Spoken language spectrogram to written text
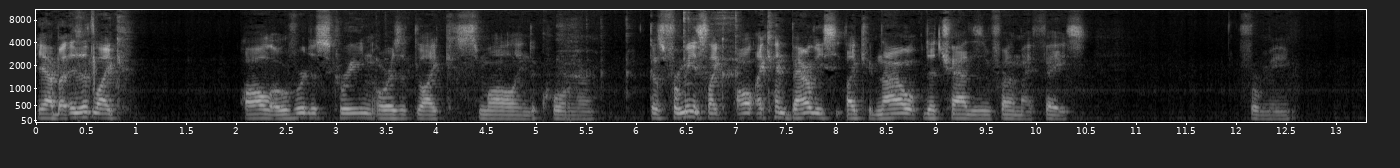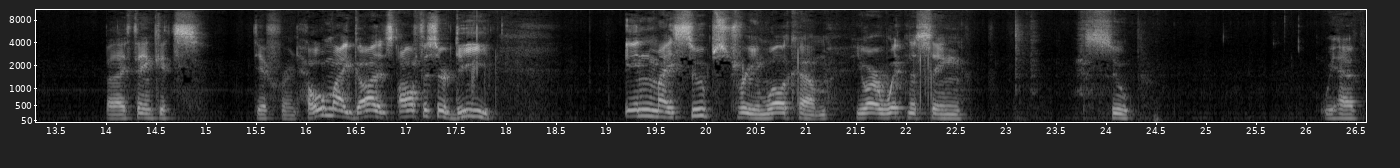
Yeah, but is it like. all over the screen, or is it like small in the corner? Because for me, it's like all I can barely see. Like now, the chat is in front of my face. For me. But I think it's different. Oh my god, it's Officer D! In my soup stream, welcome. You are witnessing soup. We have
